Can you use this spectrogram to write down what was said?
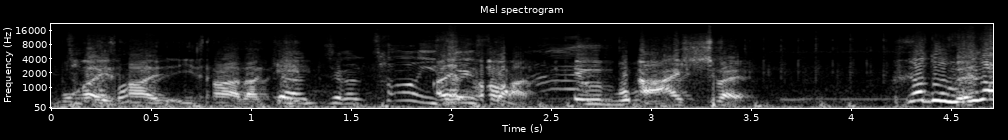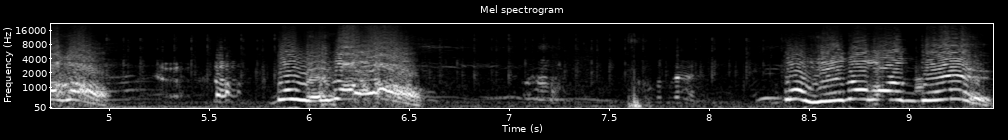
뭔가 잠깐만. 이상, 이상하다 야 게임. 제가 상황 아니 이상했어. 잠깐만. 이거 뭐야? 아 씨발. 야 너 왜 나가? 너 왜 나가? 너 왜 나가는데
